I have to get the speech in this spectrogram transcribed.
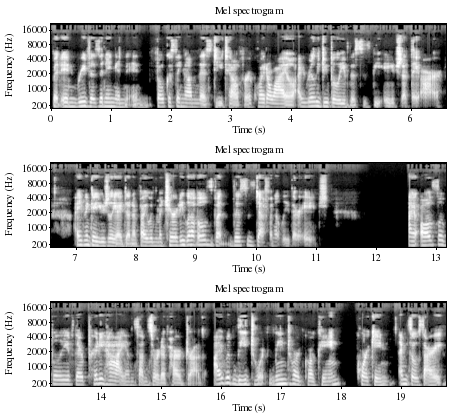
But in revisiting and, and focusing on this detail for quite a while, I really do believe this is the age that they are. I think I usually identify with maturity levels, but this is definitely their age. I also believe they're pretty high on some sort of hard drug. I would lead toward lean toward cocaine. Cocaine. I'm so sorry.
